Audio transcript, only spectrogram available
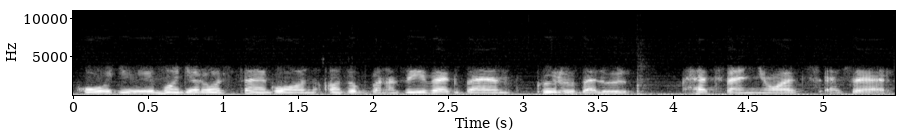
hogy Magyarországon azokban az években körülbelül 78 ezer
